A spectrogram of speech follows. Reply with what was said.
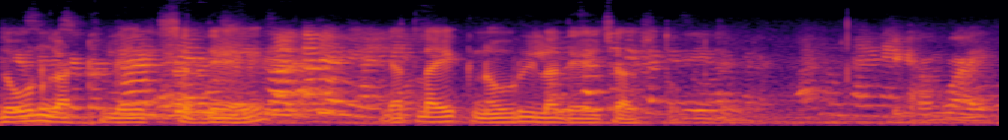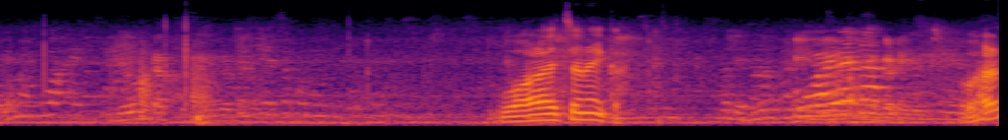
दोन गाठले सध्या. आहे यातला एक नवरीला द्यायचा असतो कंगू आहे ते. देऊन टाकतो वळायचं नाही का? वळ?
